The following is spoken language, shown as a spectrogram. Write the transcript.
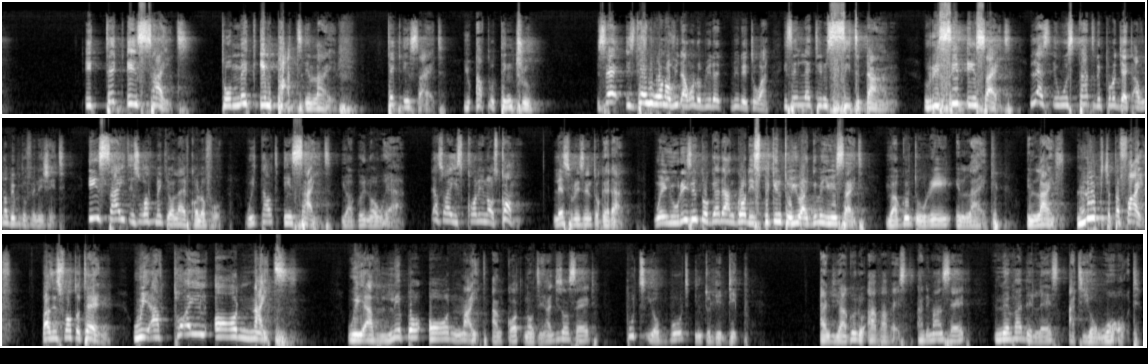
It take insight to make impact in life. Take insight. You have to think through. He said, Is there any one of you that want to build a, build a tower? He said, Let him sit down, receive insight. Lest he will start the project, I will not be able to finish it. Insight is what makes your life colorful. Without insight, you are going nowhere. That's why he's calling us, Come, let's reason together. When you reason together and God is speaking to you and giving you insight, you are going to reign in like in life. Luke chapter 5, verses 4 to 10. We have toiled all night we have labored all night and caught nothing. And Jesus said, Put your boat into the deep, and you are going to have harvest. And the man said, Nevertheless, at your word,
